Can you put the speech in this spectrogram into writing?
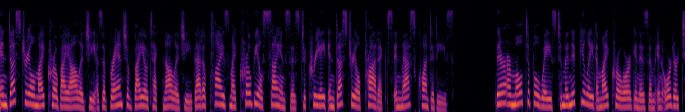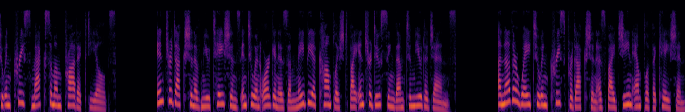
Industrial microbiology is a branch of biotechnology that applies microbial sciences to create industrial products in mass quantities. There are multiple ways to manipulate a microorganism in order to increase maximum product yields. Introduction of mutations into an organism may be accomplished by introducing them to mutagens. Another way to increase production is by gene amplification,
